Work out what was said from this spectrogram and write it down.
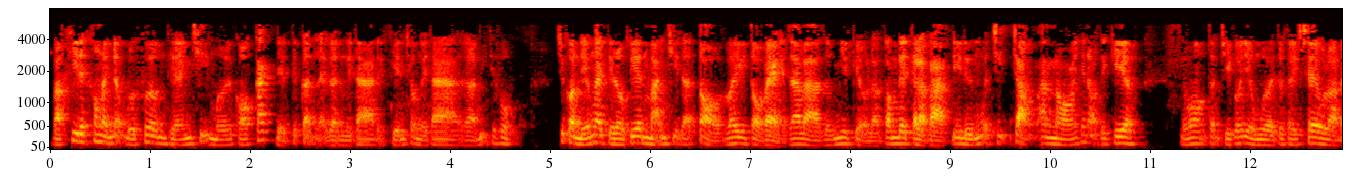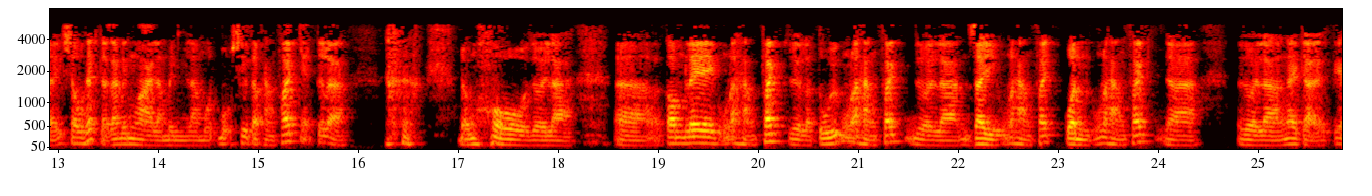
và khi không đánh động đối phương thì anh chị mới có cách để tiếp cận lại gần người ta để khiến cho người ta à, bị thuyết phục. Chứ còn nếu ngay từ đầu tiên mà anh chị đã tỏ vây tỏ vẻ ra là giống như kiểu là con đây là bạc đi đứng và trịnh trọng ăn nói thế nọ thế kia đúng không? Thậm chí có nhiều người tôi thấy sale là đấy sâu hết cả ra bên ngoài là mình là một bộ sưu tập hàng phách ấy, tức là đồng hồ rồi là uh, com lê cũng là hàng phách rồi là túi cũng là hàng phách rồi là giày cũng là hàng phách quần cũng là hàng phách uh, à, rồi là ngay cả cái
